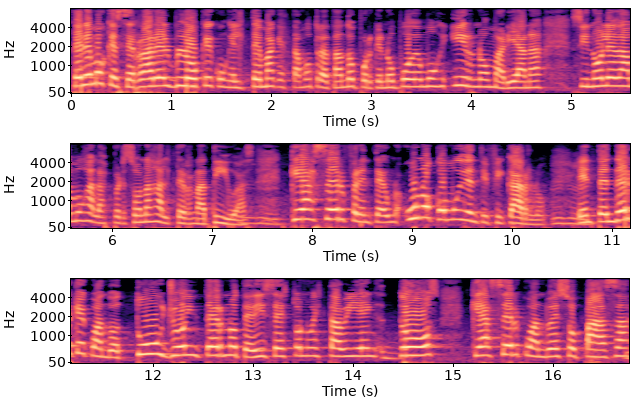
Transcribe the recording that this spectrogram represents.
Tenemos que cerrar el bloque con el tema que estamos tratando porque no podemos irnos, Mariana, si no le damos a las personas alternativas. ¿Qué hacer frente a uno? Uno, ¿cómo identificarlo? Entender que cuando tú, yo interno, te dice esto no está bien. Dos, ¿qué hacer cuando eso pasa?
